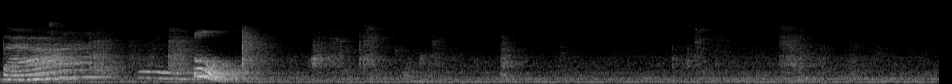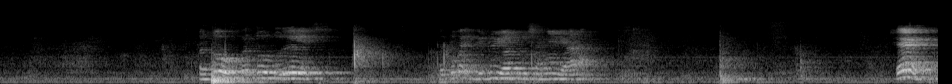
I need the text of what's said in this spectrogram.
Batu. Batu, batu tulis. Batu kayak gitu ya tulisannya ya. Hei.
